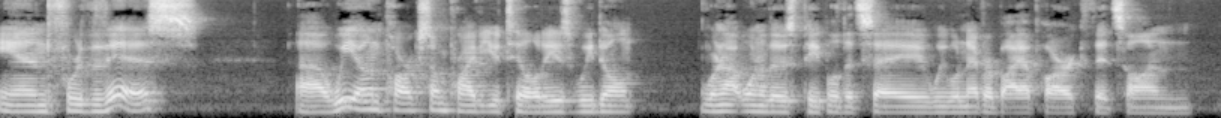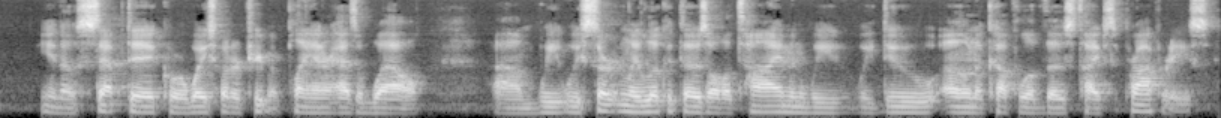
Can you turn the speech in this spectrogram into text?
And for this, uh, we own parks on private utilities. We don't. We're not one of those people that say we will never buy a park that's on you know septic or wastewater treatment plant or has a well. Um, we, we certainly look at those all the time, and we, we do own a couple of those types of properties.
